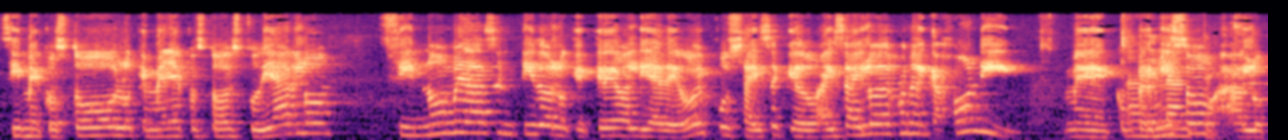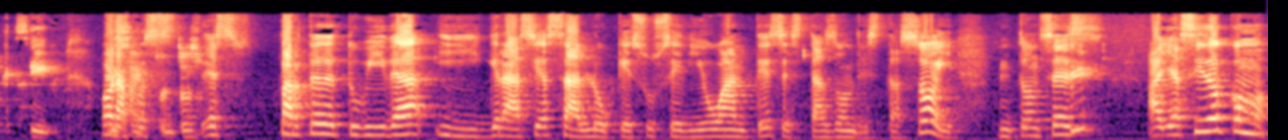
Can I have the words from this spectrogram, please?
si me costó lo que me haya costado estudiarlo. Si no me da sentido lo que creo al día de hoy, pues ahí se quedó, ahí, ahí lo dejo en el cajón y me con permiso a lo que sigue. Ahora, pues es parte de tu vida y gracias a lo que sucedió antes estás donde estás hoy. Entonces, haya sido como,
